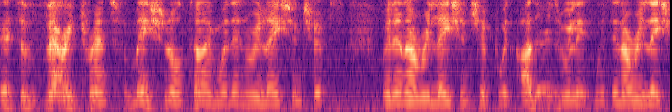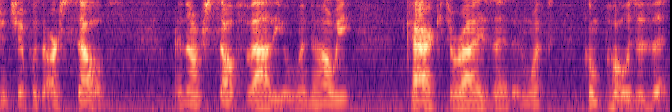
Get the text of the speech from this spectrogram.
It's a very transformational time within relationships, within our relationship with others, within our relationship with ourselves, and our self value, and how we characterize it, and what composes it.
